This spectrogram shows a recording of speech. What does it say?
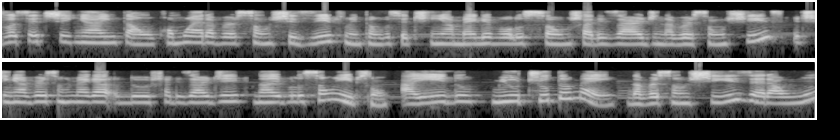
você tinha, então, como era a versão XY, então você tinha a Mega Evolução Charizard na versão X e tinha a versão de Mega do Charizard na evolução Y. Aí do Mewtwo também. Na versão X era um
